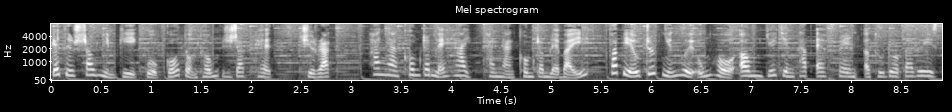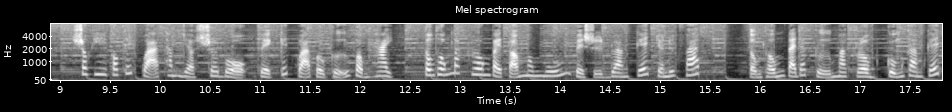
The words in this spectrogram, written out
kể từ sau nhiệm kỳ của cố tổng thống Jacques Chirac. 2002-2007, phát biểu trước những người ủng hộ ông dưới chân tháp Eiffel ở thủ đô Paris sau khi có kết quả thăm dò sơ bộ về kết quả bầu cử vòng 2. Tổng thống Macron bày tỏ mong muốn về sự đoàn kết cho nước Pháp. Tổng thống tái đắc cử Macron cũng cam kết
